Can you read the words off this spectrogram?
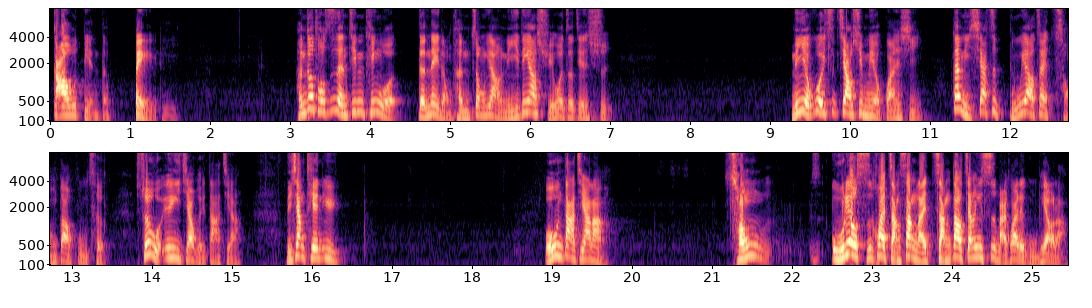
高点的背离。很多投资人今天听我的内容很重要，你一定要学会这件事。你有过一次教训没有关系，但你下次不要再重蹈覆辙。所以我愿意教给大家。你像天域，我问大家啦，从五六十块涨上来，涨到将近四百块的股票啦。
